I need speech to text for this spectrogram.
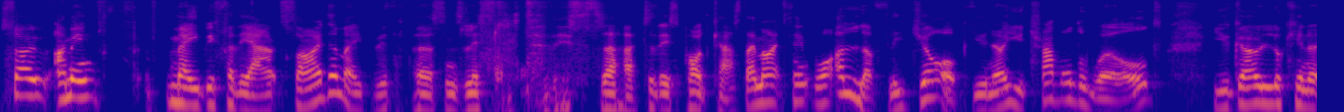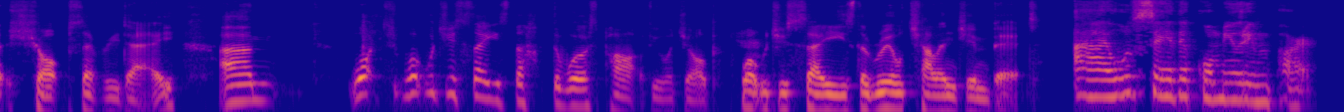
So, I mean, f- maybe for the outsider, maybe the person's listening to this uh, to this podcast, they might think, "What a lovely job!" You know, you travel the world, you go looking at shops every day. Um, what what would you say is the the worst part of your job? What would you say is the real challenging bit? I would say the commuting part.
